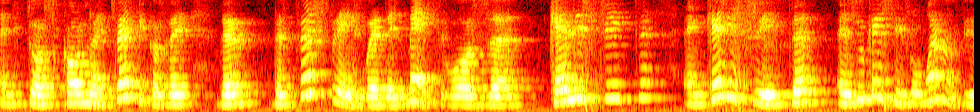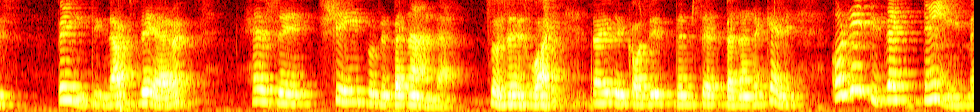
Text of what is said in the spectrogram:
And it was called like that because they, the, the first place where they met was uh, Kelly Street, and Kelly Street, uh, as you can see from one of these paintings up there, has a shape of a banana. So that's why they call it themselves Banana Kelly. Already that name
